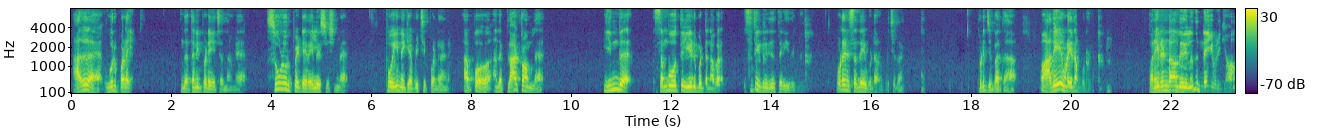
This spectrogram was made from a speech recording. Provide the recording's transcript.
அதில் ஒரு படை இந்த தனிப்படையை சேர்ந்தவங்க. சூலூர்பேட்டை ரயில்வே ஸ்டேஷனில் போய் இன்னைக்கு அப்படி செக் பண்றாங்க. அப்போது அந்த பிளாட்ஃபார்ம்ல இந்த சம்பவத்தில் ஈடுபட்ட நபர் சுற்றிக்கிட்டு இருக்கிறது தெரியுது உடனே சந்தேகப்பட்டு அவனை பிடிச்சிடுறாங்க. பிடிச்சு பார்த்தா அவன் அதே உடை தான் போட்டிருக்கான். பனிரெண்டாம் தேதியிலேருந்து இன்னைக்கு வரைக்கும்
